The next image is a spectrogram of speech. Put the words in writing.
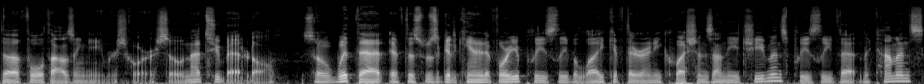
the full thousand gamer score, so not too bad at all. So with that, if this was a good candidate for you, please leave a like. If there are any questions on the achievements, please leave that in the comments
